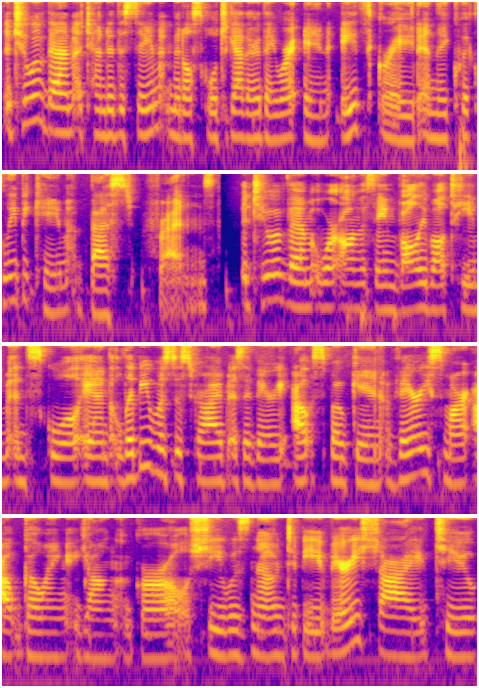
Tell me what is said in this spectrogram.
The two of them attended the same middle school together. They were in eighth grade grade and they quickly became best friends. The two of them were on the same volleyball team in school, and Libby was described as a very outspoken, very smart, outgoing young girl. She was known to be very shy to,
